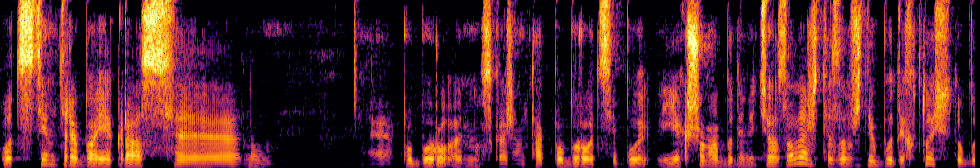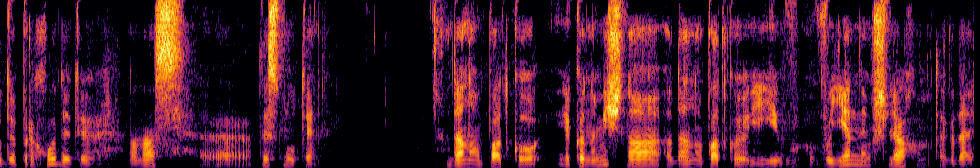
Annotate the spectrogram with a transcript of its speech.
От з цим треба якраз ну, поборо, ну, скажімо так, поборотися. Бо якщо ми будемо від цього залежати, завжди буде хтось, хто буде приходити на нас е, тиснути. В даному випадку економічно, в даному випадку і воєнним шляхом і так далі.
